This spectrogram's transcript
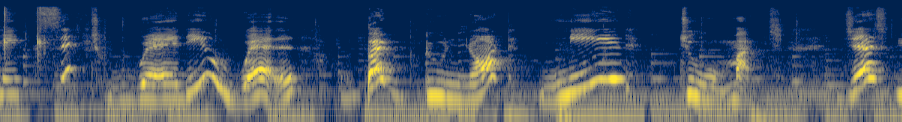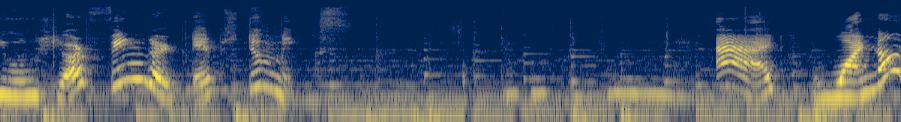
Mix it very well but do not knead too much. Just use your fingertips to mix. Add 1 or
